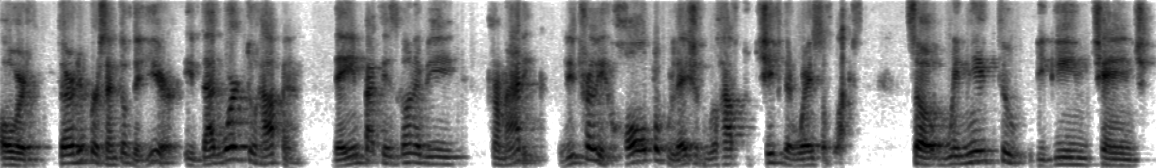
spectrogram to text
over 30% of the year. If that were to happen, the impact is going to be dramatic. Literally, whole population will have to shift their ways of life. So we need to begin change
